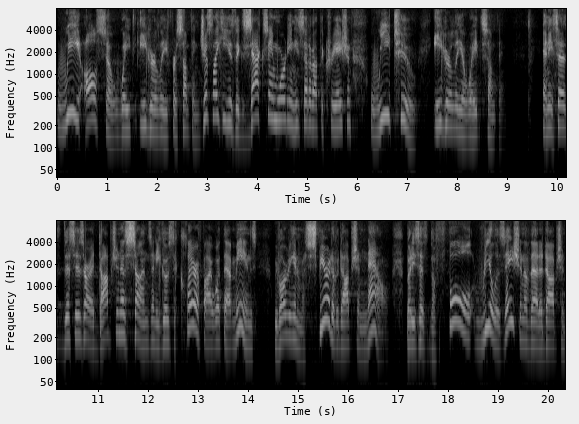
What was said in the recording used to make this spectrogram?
we also wait eagerly for something. Just like he used the exact same wording he said about the creation, we too eagerly await something. And he says, This is our adoption as sons. And he goes to clarify what that means. We've already given him a spirit of adoption now. But he says, The full realization of that adoption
